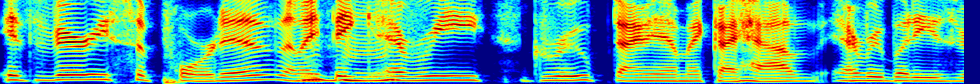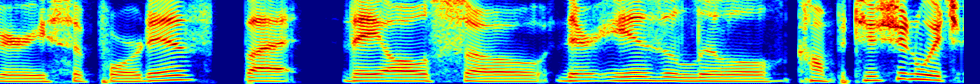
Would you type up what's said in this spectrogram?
it's very supportive. And I think Mhm. every group dynamic I have, everybody's very supportive, but they also there is a little competition, which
